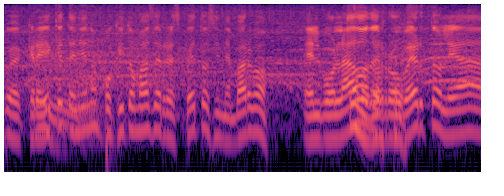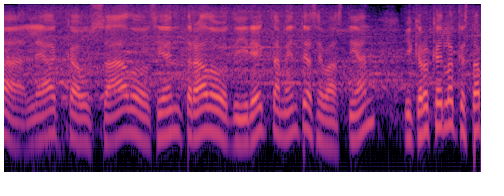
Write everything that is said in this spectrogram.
pues, creí que teniendo un poquito más de respeto, sin embargo, el volado Uno, de dos. Roberto le ha, le ha causado, sí ha entrado directamente a Sebastián y creo que es lo que está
